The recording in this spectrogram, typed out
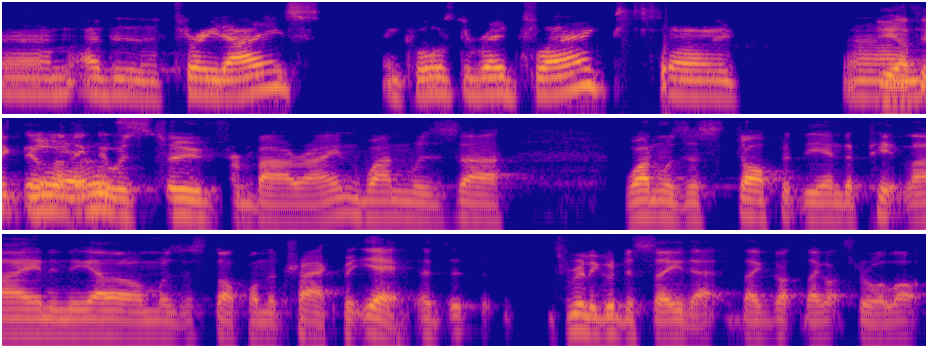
um, over the three days and caused a red flag. So um, Yeah, I think there, yeah, I think it there was two from Bahrain. One was uh, one was a stop at the end of pit lane, and the other one was a stop on the track. But yeah, it- it's really good to see that they got they got through a lot.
